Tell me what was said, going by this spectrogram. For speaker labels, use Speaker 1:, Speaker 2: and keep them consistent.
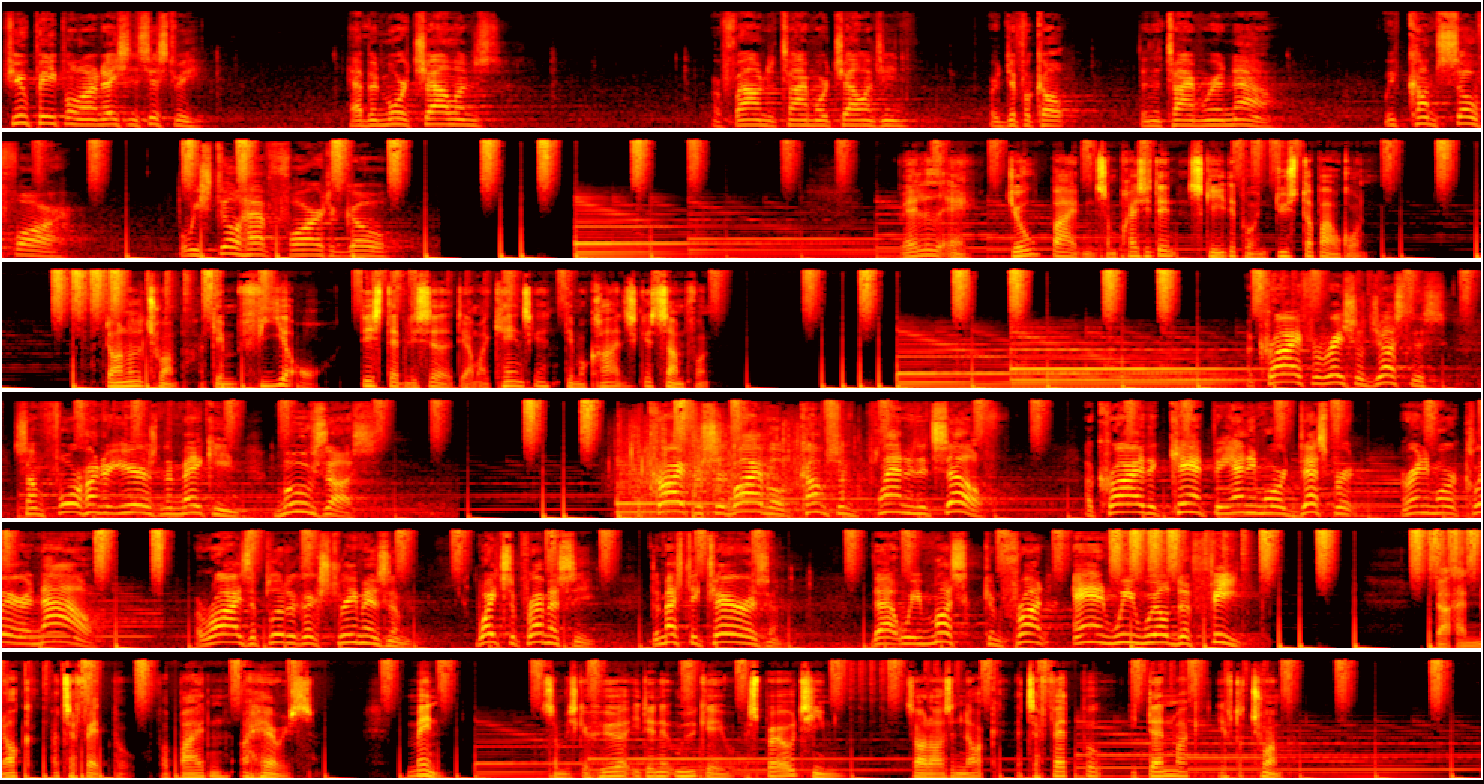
Speaker 1: Few people in our nation's history have been more challenged or found a time more challenging or difficult than the time we're in now. We've come so far, but we still have far to go.
Speaker 2: Valget af Joe Biden som præsident skete på en dyster baggrund. Donald Trump har gennem fire år det amerikanske demokratiske samfund.
Speaker 1: A cry for racial justice, some 400 years in the making, moves us. A cry for survival comes from the planet itself. A cry that can't be any more desperate or any more clear. And now, a rise of political extremism, white supremacy, domestic terrorism that we must confront and we will defeat.
Speaker 2: Der er nok at tage fat på for Biden og Harris. Men, som vi skal høre i denne udgave af spørgetimen, så er der også nok at tage fat på i Danmark efter Trump.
